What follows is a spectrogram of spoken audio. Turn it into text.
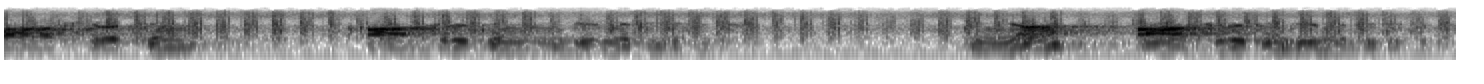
ahiretin ahiretin bir neticesidir. Dünya ahiretin bir neticesidir.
